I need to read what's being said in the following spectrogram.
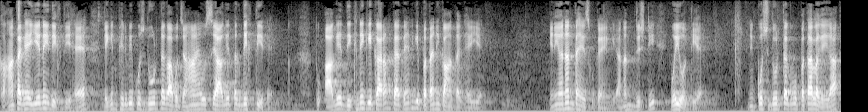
कहाँ तक है, ये नहीं दिखती है, लेकिन फिर भी कुछ दूर तक आप, जहाँ है, उससे आगे तक दिखती है। तो आगे दिखने के कारण कहते हैं ना कि पता नहीं कहाँ तक है ये। यानी अनंत है इसको कहेंगे। अनंत दृष्टि वही होती है। कुछ दूर तक वो पता लगेगा,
